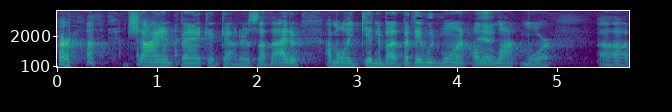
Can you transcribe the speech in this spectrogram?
or a giant bank account or something. I don't i'm only kidding about it but they would want a Yeah. lot more uh,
